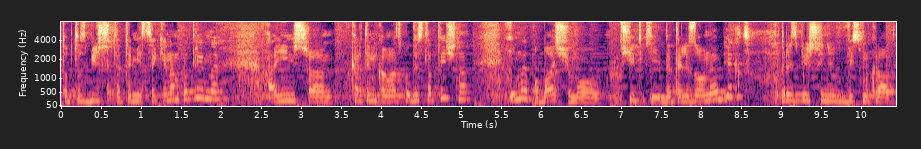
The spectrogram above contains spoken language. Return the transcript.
Тобто збільшити те місце, яке нам потрібне, а інша картинка у нас буде статична, і ми побачимо чіткий деталізований об'єкт при збільшенні в 8 крат.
